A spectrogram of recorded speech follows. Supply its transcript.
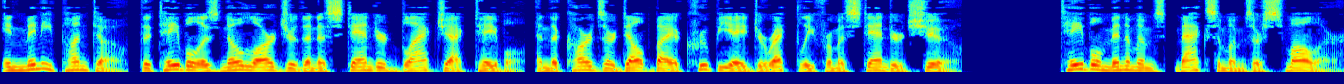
In Mini Punto, the table is no larger than a standard blackjack table, and the cards are dealt by a croupier directly from a standard shoe. Table minimums, maximums are smaller.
